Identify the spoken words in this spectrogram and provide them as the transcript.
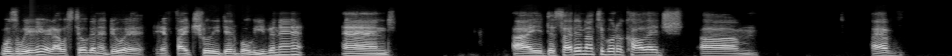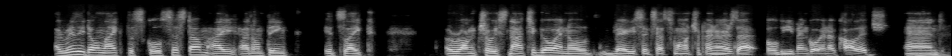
was weird, I was still gonna do it if I truly did believe in it. And I decided not to go to college. Um, I have I really don't like the school system. I I don't think it's like a wrong choice not to go. I know very successful entrepreneurs that believe in going to college, and Mhm.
